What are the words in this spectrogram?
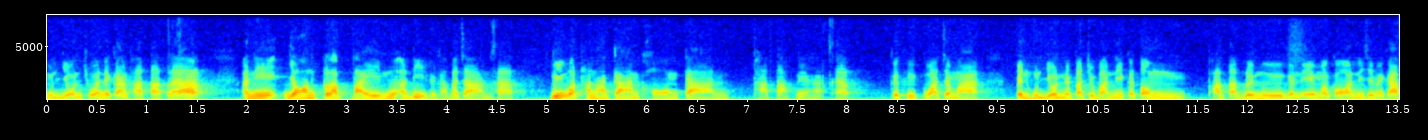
หุ่นยนต์ช่วยในการผ่าตัดแล้วครับอันนี้ย้อนกลับไปเมื่ออดีตเลยครับอาจารย์ครับ วิวัฒนาการของการผ่าตัดเนี่ยฮะครับก็คือกว่าจะมาเป็นหุ่นยนต์ในปัจจุบันนี้ก็ต้อง ผ่าตัดด้วยมือกันเองมาก่อนนี่ใช่ไหมครับ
